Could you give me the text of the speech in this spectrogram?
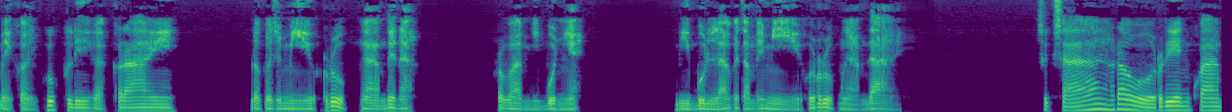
ไม่ค่อยคลุกคลีกับใครแล้วก็จะมีรูปงามด้วยนะ เพราะว่ามีบุญไง มีบุญแล้วก็ทำให้มีรูปงามได้ ศึกษาเราเรียนความ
